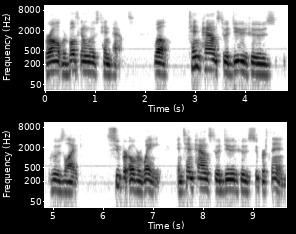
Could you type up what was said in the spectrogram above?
We're all we're both going to lose 10 pounds. Well, 10 pounds to a dude who's who's like super overweight and 10 pounds to a dude who's super thin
